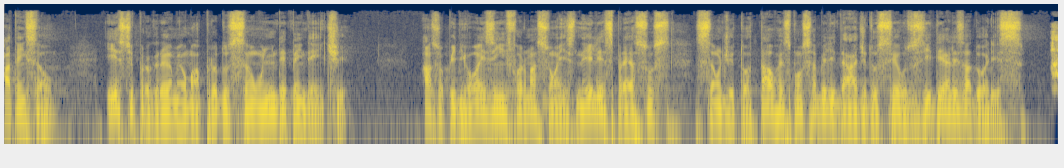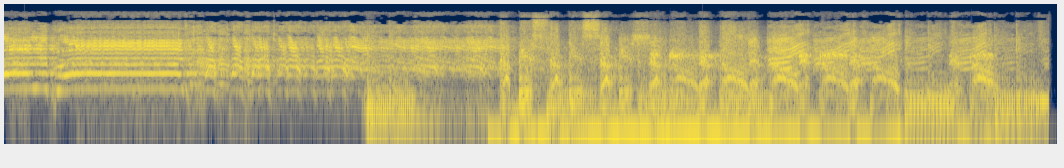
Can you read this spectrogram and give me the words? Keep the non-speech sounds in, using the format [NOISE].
Atenção! Este programa é uma produção independente. As opiniões e informações nele expressos são de total responsabilidade dos seus idealizadores. Cabeça, cabeça, cabeça, metal, metal, metal, metal, metal.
